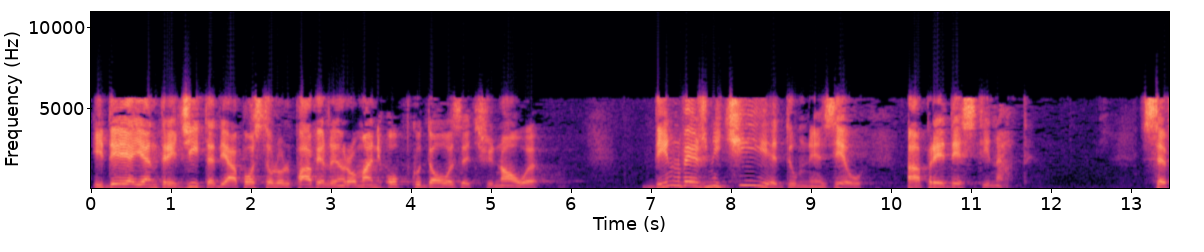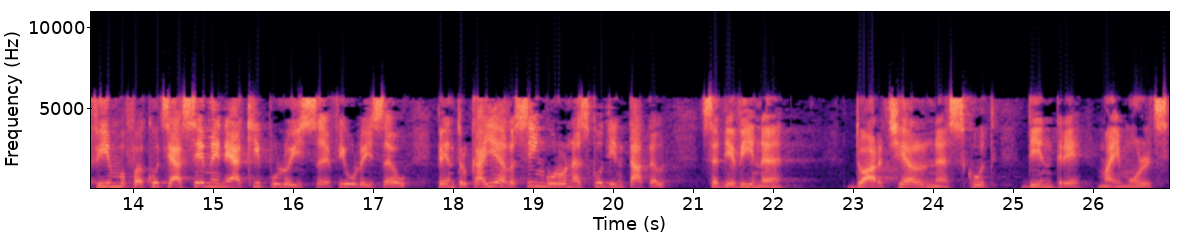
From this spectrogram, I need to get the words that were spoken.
Ideea e întregită de Apostolul Pavel în Romani 8 cu 29. Din veșnicie Dumnezeu a predestinat să fim făcuți asemenea chipului Fiului Său, pentru ca El, singurul născut din Tatăl, să devină doar cel născut dintre mai mulți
